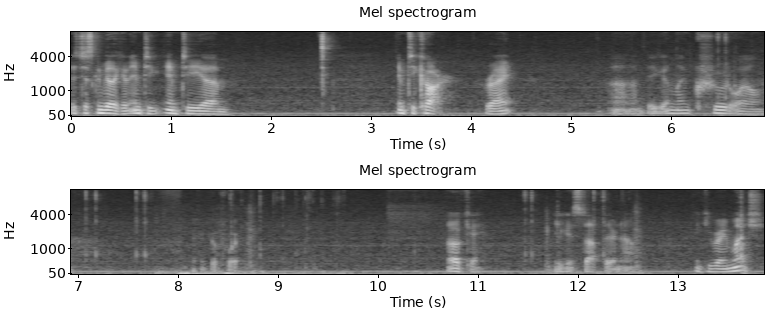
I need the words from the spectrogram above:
It's just going to be like an empty, empty, um, empty car, right? Uh, big inland crude oil. Go for it. Okay, you can stop there now. Thank you very much.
